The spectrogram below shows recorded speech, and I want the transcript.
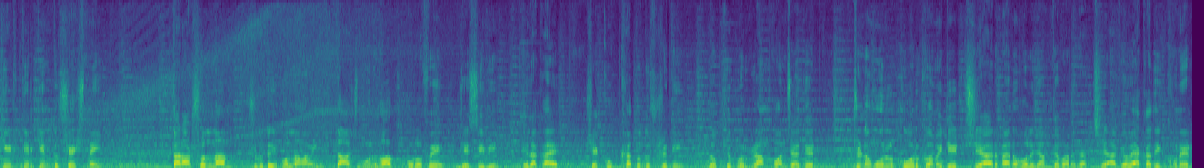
কীর্তির কিন্তু শেষ নেই। তার আসল নাম, শুরুতেই বললাম আমি, তাজমুল হক ওরফে জেসিবি। এলাকায় সে কুখ্যাত দুষ্কৃতী, লক্ষ্মীপুর গ্রাম পঞ্চায়েতের তৃণমূল কোর কমিটির চেয়ারম্যানও বলে জানতে পারা যাচ্ছে। আগেও একাধিক খুনের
